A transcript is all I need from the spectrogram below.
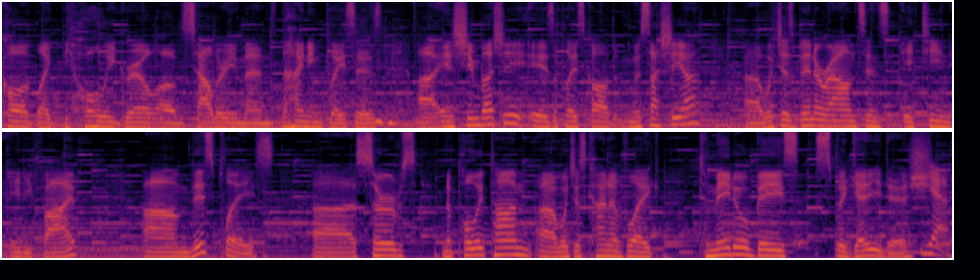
called like the holy grail of salarymen's dining places. uh, in Shimbashi is a place called Musashiya, uh, which has been around since 1885. Um, this place uh, serves Napolitan, uh, which is kind of like tomato-based spaghetti dish Yes.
